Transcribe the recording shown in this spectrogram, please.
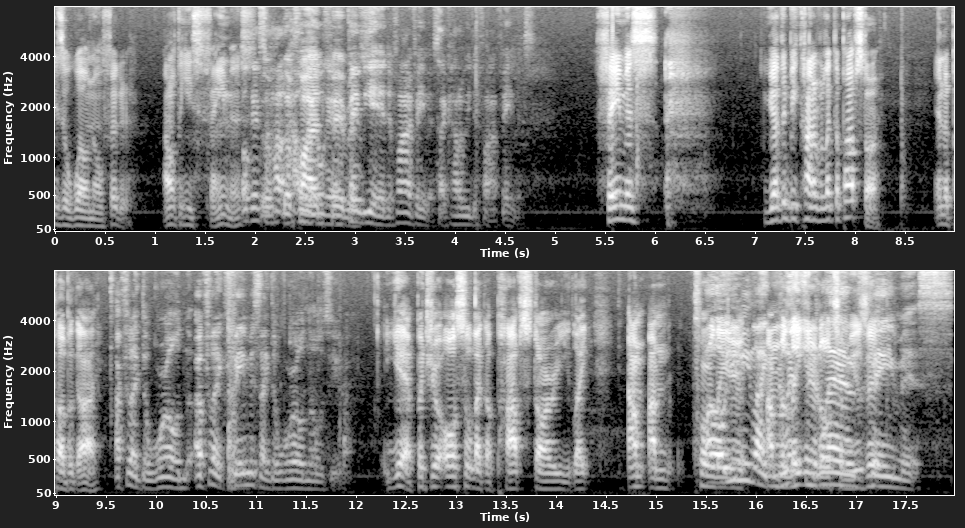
He's a well known figure. I don't think he's famous. Okay, so De- how, define how okay, famous. fam- yeah, define famous. Like, how do we define famous? Famous you have to be kind of like a pop star in the public eye. I feel like the world. I feel like famous, like the world knows you. Yeah, but you're also like a pop star. Like I'm, I'm Oh, you mean like I'm glitz relating it to glam music. famous?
